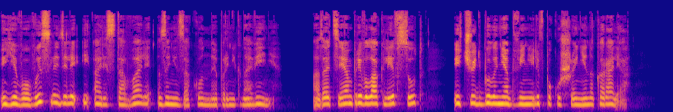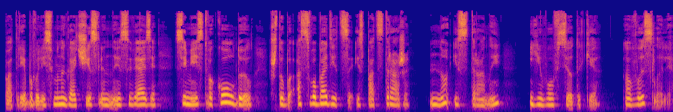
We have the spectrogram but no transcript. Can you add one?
его выследили и арестовали за незаконное проникновение, а затем приволокли в суд и чуть было не обвинили в покушении на короля. Потребовались многочисленные связи семейства Колдуэлл, чтобы освободиться из-под стражи, но из страны его все-таки выслали.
